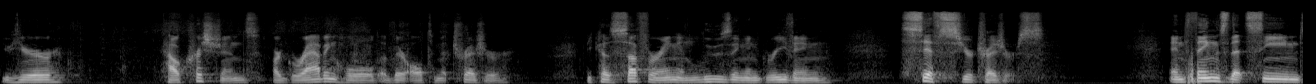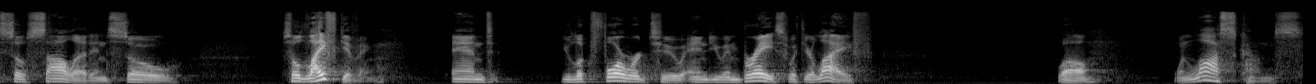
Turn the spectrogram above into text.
You hear how Christians are grabbing hold of their ultimate treasure because suffering and losing and grieving sifts your treasures. And things that seemed so solid and so, so life giving and you look forward to and you embrace with your life, well, when loss comes,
